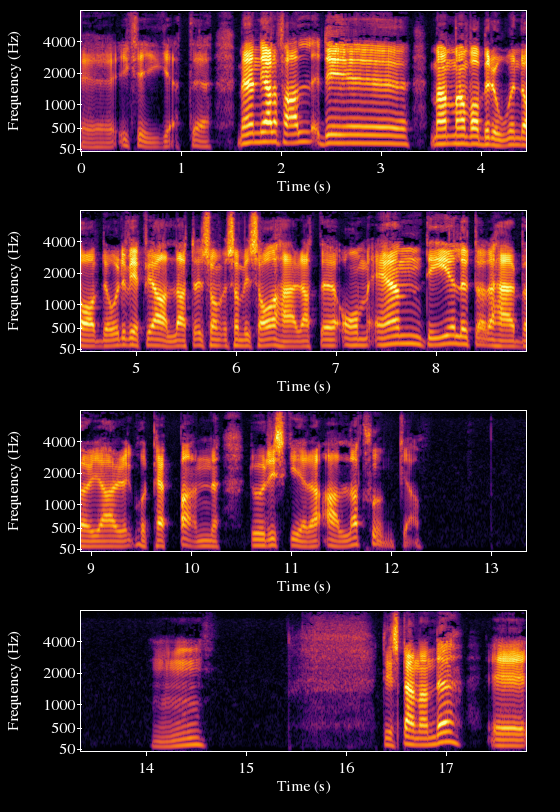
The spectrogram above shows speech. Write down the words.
Eh, i kriget. Eh, men i alla fall, det, man, man, var beroende av det och det vet vi alla, att, som, som vi sa här, att eh, om en del av det här börjar gå åt peppan, då riskerar alla att sjunka. Mm. Det är spännande. Eh,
